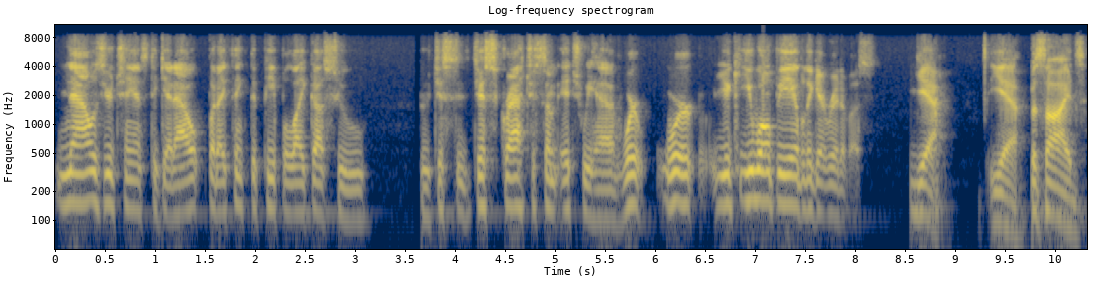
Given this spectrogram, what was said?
now's your chance to get out. But I think the people like us who who just just scratches some itch we have, we're we're you you won't be able to get rid of us. Yeah, yeah. Besides,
